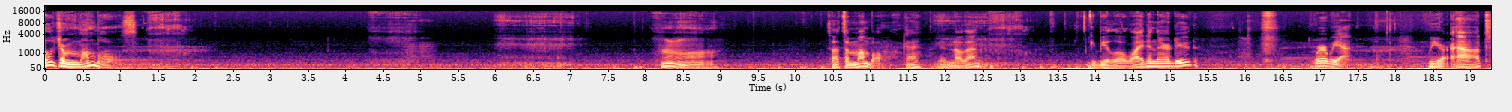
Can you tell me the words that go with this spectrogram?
Villager mumbles. Hmm. So that's a mumble. Okay. I didn't know that. Give you a little light in there, dude. Where are we at? We are at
